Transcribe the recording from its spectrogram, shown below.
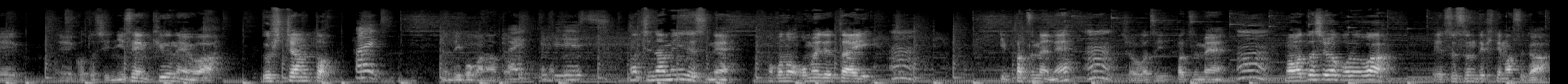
えーえー今年2009年は牛ちゃんとい。呼んでいこうかなと思はい牛です。まあ、ちなみにですねまあこのおめでたい一発目ねうん。うん正月一発目、うん。まあ、私はこれは、えー進んできてますが、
